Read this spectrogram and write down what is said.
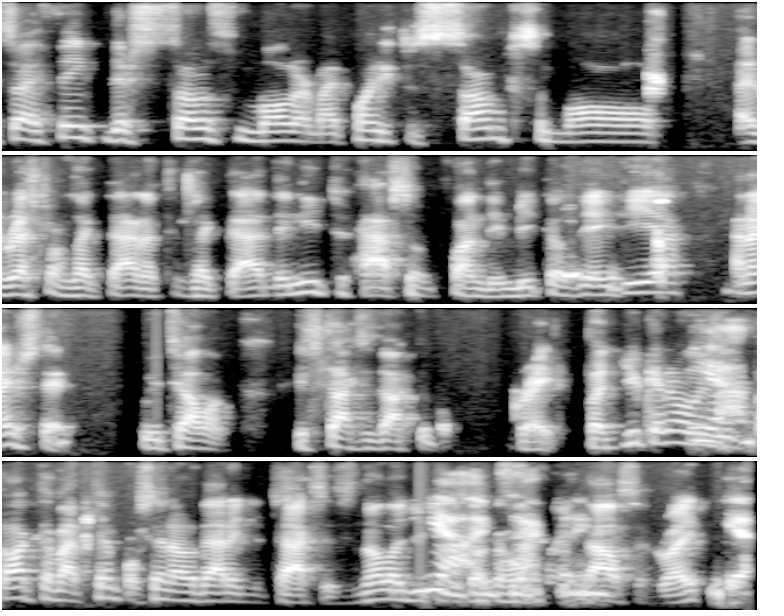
So I think there's some smaller. My point is to some small uh, restaurants like that and things like that. They need to have some funding because the idea, and I understand, we tell them it's tax deductible great. But you can only yeah. deduct about 10% out of that in your taxes. It's not like you can yeah, exactly. the whole 2000 right? Yeah.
